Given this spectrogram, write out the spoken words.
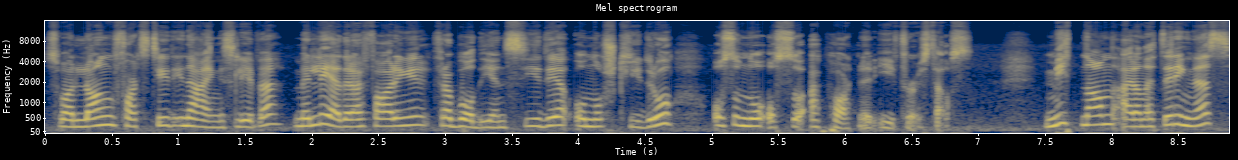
som har lang fartstid i næringslivet, med ledererfaringer fra både Gjensidige og Norsk Hydro, og som nå også er partner i First House. Mitt navn er Anette Ringnes,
